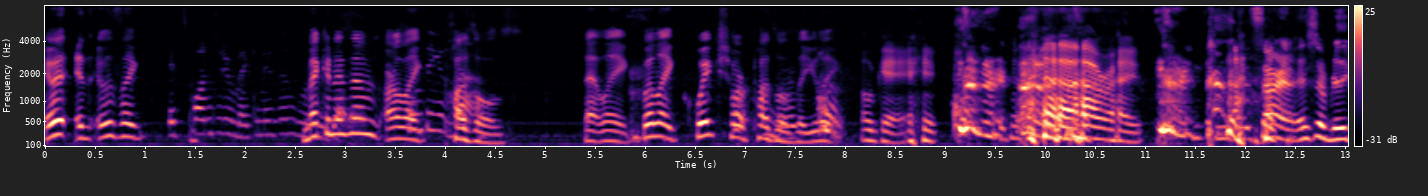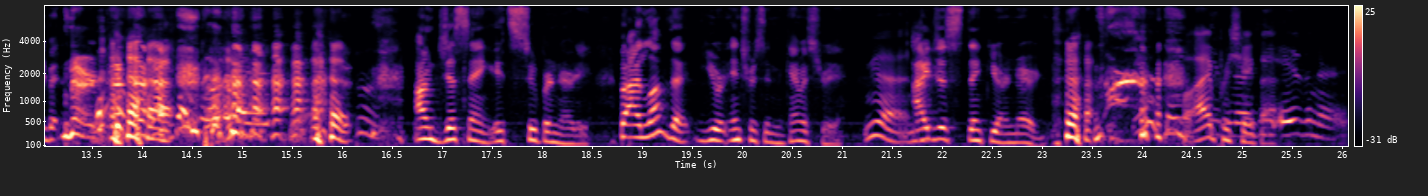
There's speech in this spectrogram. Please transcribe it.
It was it, it was like It's fun to do mechanisms. when you get it. mechanisms are like puzzles. math. Puzzles. That like, but like quick, short puzzles that you like. Okay, nerd. all right. nerd. Sorry, this is a really bad nerd. I'm just saying it's super nerdy, but I love that you're interested in chemistry. Yeah. I just think you're a nerd. Well, I appreciate nerd. that. He is a nerd.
